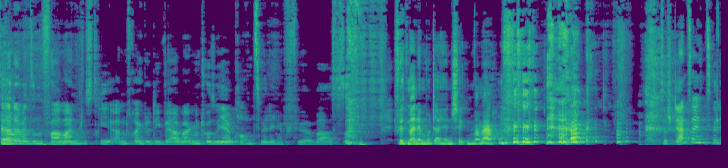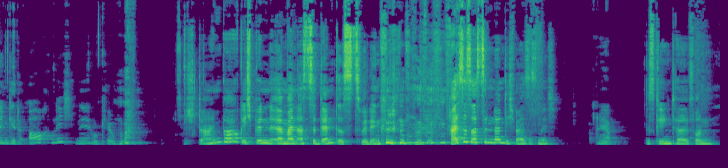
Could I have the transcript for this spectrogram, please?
Ja. Alter, wenn so eine Pharmaindustrie anfragt oder die Werbeagentur so, ja, wir brauchen Zwillinge für was? Ich würde meine Mutter hinschicken. Mama. So Sternzeichen-Zwilling geht auch nicht? Nee, okay. Steinbock? Ich bin, äh, mein Aszendent ist Zwilling. heißt es Aszendent? Ich weiß es nicht. Ja. Das Gegenteil von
